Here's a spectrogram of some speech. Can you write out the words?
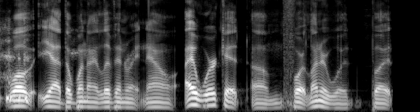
well yeah the one i live in right now i work at um fort leonard wood but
